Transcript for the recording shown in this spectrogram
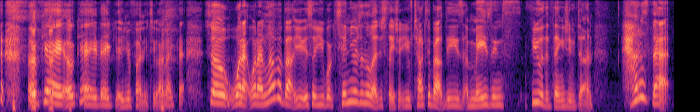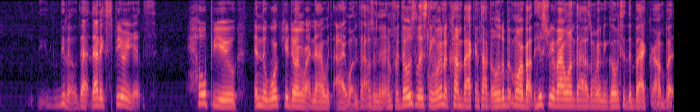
okay, okay, thank you. And you're funny too. I like that. So what I, what I love about you is so you worked ten years in the legislature. You've talked about these amazing few of the things you've done. How does that, you know, that that experience help you in the work you're doing right now with I 1000? And for those listening, we're going to come back and talk a little bit more about the history of I 1000. We're going to go into the background, but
